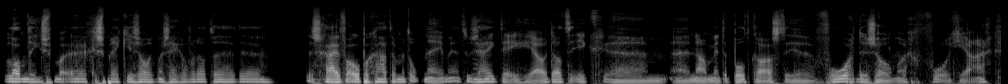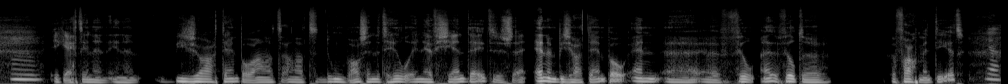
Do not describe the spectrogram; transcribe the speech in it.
landingsgesprekje, zal ik maar zeggen, voordat de, de, de schuif open gaat en met opnemen. En toen zei Mhm. ik tegen jou dat ik, ehm, eh, nou, met de podcast eh, voor de zomer vorig jaar, mm, ik echt in een, in een bizar tempo aan het, aan het doen was en het heel inefficiënt deed. Dus eh, en een bizar tempo en eh, eh, veel, eh, veel te gefragmenteerd. Ja.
